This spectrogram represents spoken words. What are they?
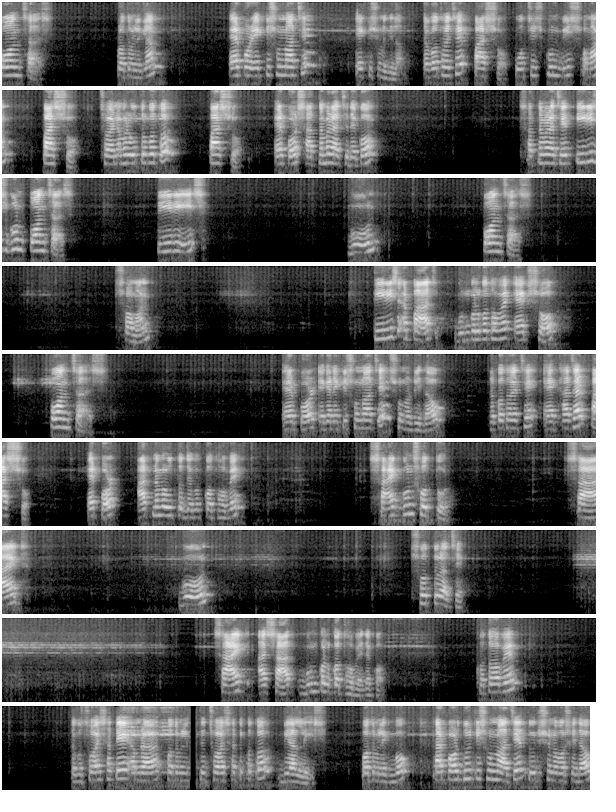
পঞ্চাশ। প্রথমে লিখলাম। এরপর একটি শূন্য আছে, একটি শূন্য দিলাম। তা কত হয়েছে? পাঁচশো। পঁচিশ গুণ বিশ সমান পাঁচশো। ছয় নম্বরের উত্তর কত? পাঁচশো। এরপর সাত নম্বর আছে, দেখো। সাত নম্বর আছে, তিরিশ গুণ পঞ্চাশ। তিরিশ গুণ পঞ্চাশ সমান তিরিশ আর পাঁচ গুণ করলে কত হবে? একশো পঞ্চাশ। এরপর এখানে একটি শূন্য আছে, শূন্যটি দাও। এটা কত হয়েছে? এক হাজার পাঁচশো। এরপর আট নম্বর উত্তর দেখো কত হবে? ষাট গুণ সত্তর। ষাট গুণ সত্তর আছে। ষাট আর সাত গুণ করলে কত হবে? দেখো। কত হবে? দেখো ছয়ের সাথে আমরা প্রথমে লিখতে ছয়ের সাথে কত? বিয়াল্লিশ। প্রথমে লিখব। তারপর দুইটি শূন্য আছে, দুইটি শূন্য বসে দাও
